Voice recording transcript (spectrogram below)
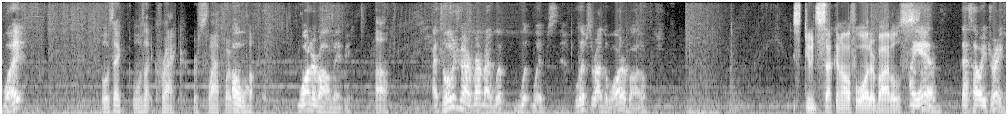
What? What was that? What was that crack or slap? Whatever Oh. the fuck. Water bottle, maybe. Oh, I told you I wrap my whip, whip whips lips around the water bottle. this dude's sucking off water bottles. I am. That's how I drink.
